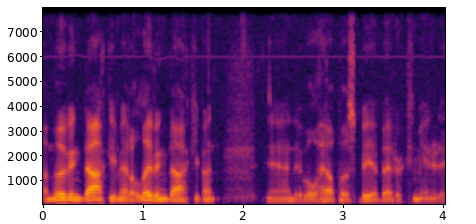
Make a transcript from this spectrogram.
a moving document, a living document, and it will help us be a better community.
